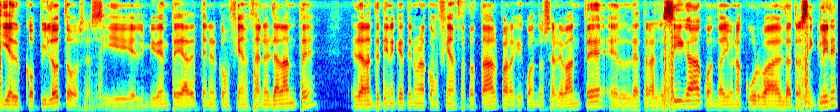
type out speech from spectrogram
si el copiloto, o sea, si el invidente ha de tener confianza en el delante, el delante tiene que tener una confianza total para que cuando se levante el de atrás le siga, cuando haya una curva el de atrás se incline,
